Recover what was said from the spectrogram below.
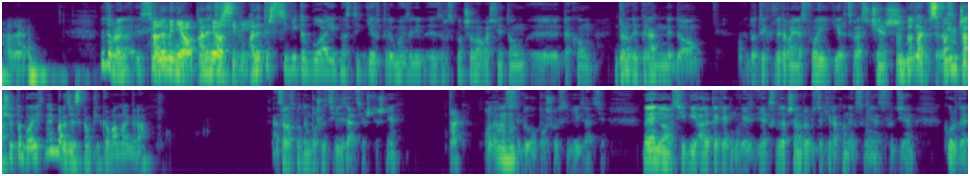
Ale No dobra, no, CV, Ale my nie o tym, ale o też, CV. Ale też CV to była jedna z tych gier, które moim zdaniem y, rozpoczęła właśnie tą y, taką drogę granny do, do tych wydawania swoich gier, coraz cięższych No gier. tak, w coraz, swoim czasie to była ich najbardziej skomplikowana gra. A zaraz potem poszły cywilizacje przecież, nie? tak. O, zaraz niedługo poszły cywilizacje. No ja nie mam CV, ale tak jak mówię, jak sobie zacząłem robić taki rachunek sumienia, stwierdziłem, kurde,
